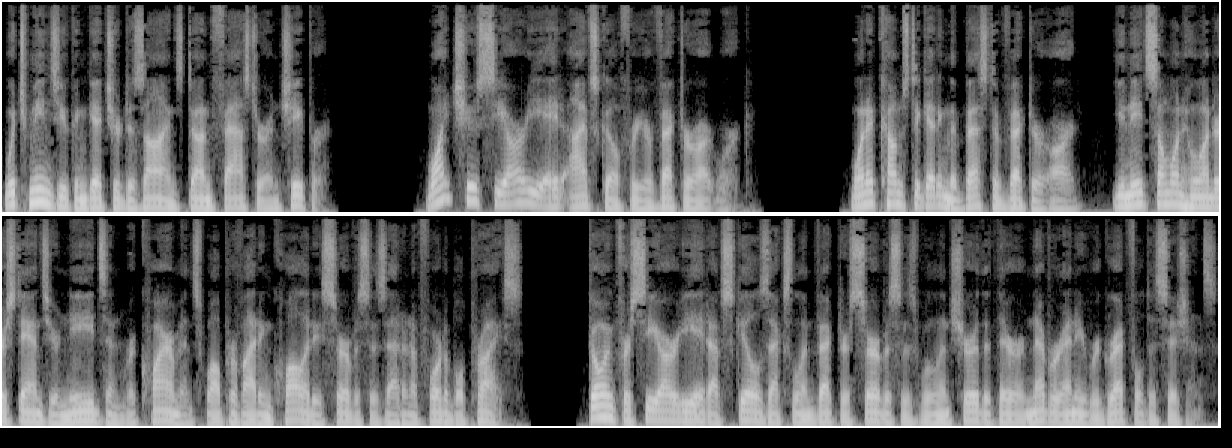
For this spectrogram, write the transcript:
which means you can get your designs done faster and cheaper. Why choose Cre8iveSkill for your vector artwork? When it comes to getting the best of vector art, you need someone who understands your needs and requirements while providing quality services at an affordable price. Going for Cre8iveSkill's excellent vector services will ensure that there are never any regretful decisions.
